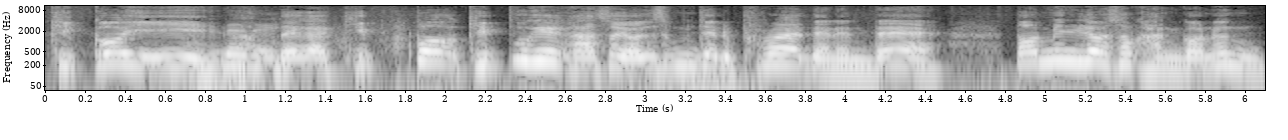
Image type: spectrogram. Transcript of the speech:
기꺼이 네네. 내가 기뻐 기쁘게 가서 연습 문제를 풀어야 되는데 떠밀려서 간 거는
